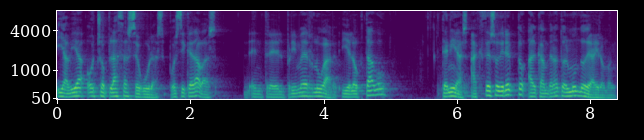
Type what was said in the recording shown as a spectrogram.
y había ocho plazas seguras. Pues si quedabas entre el primer lugar y el octavo, tenías acceso directo al Campeonato del Mundo de Ironman.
